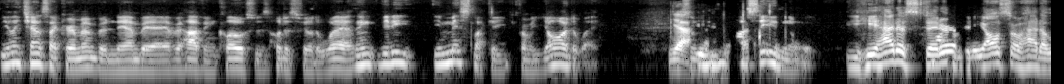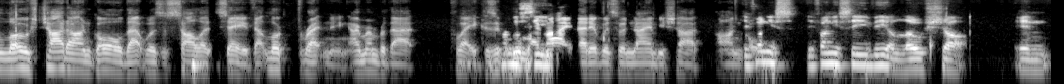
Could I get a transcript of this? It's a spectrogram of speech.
the only chance I can remember in the Nyambe ever having close was Huddersfield away. I think did he he missed like a from a yard away. Yeah, So He had a sitter, but he also had a low shot on goal that was a solid save that looked threatening. I remember that play because it Let blew me my mind that it was a Nyambe shot on if goal. on your if on your CV a low shot in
